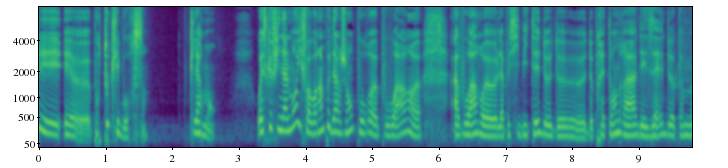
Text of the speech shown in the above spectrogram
euh, toutes les bourses, clairement? Ou est-ce que finalement, il faut avoir un peu d'argent pour euh, pouvoir euh, avoir la possibilité de, prétendre à des aides comme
